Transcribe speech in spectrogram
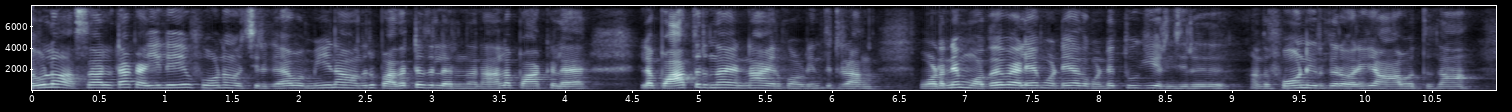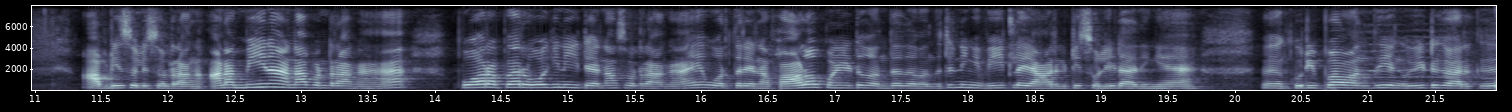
எவ்வளோ அசால்ட்டாக கையிலேயே ஃபோனை வச்சுருக்க? அவள் மீனா வந்துட்டு பதட்டத்தில் இருந்தனால பார்க்கல. இல்லை பார்த்துருந்தா என்ன ஆயிருக்கும் அப்படின்னு திட்டுறாங்க. உடனே மொதல் வேலையாக கொண்டே அதை கொண்டே தூக்கி எறிஞ்சிரு. அந்த ஃபோன் இருக்கிற வரைக்கும் ஆபத்து தான் அப்படின்னு சொல்லி சொல்கிறாங்க ஆனால் மீனா என்ன பண்ணுறாங்க போகிறப்ப ரோஹிணிகிட்ட என்ன சொல்கிறாங்க ஒருத்தர் என்னை ஃபாலோ பண்ணிட்டு வந்ததை வந்துட்டு நீங்கள் வீட்டில் யாருக்கிட்டையும் சொல்லிடாதீங்க. குறிப்பாக வந்து எங்கள் வீட்டுக்காருக்கு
